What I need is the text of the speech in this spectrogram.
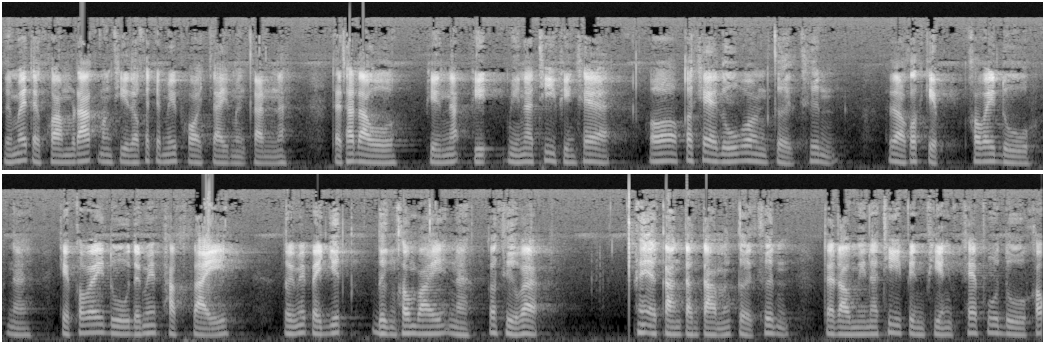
หรือแม้แต่ความรักบางทีเราก็จะไม่พอใจเหมือนกันนะ แต่ถ้าเราเพียงนะมีหน้าที่เพียงแค่อ๋อก็แค่รู้ว่ามันเกิดขึ้น เราก็เก็บเข้าไว้ดูนะเก็บเข้าไว้ดูโดยไม่ผักใส โดยไม่ไปยึดดึงเข้าไว้นะก็คือว่า ให้อาการต่างๆมันเกิดขึ้น แต่เรามีหน้าที่เป็นเพียงแค่ผู้ดูเขา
